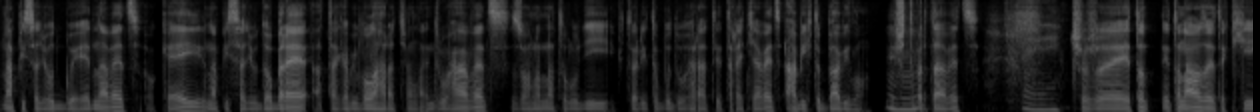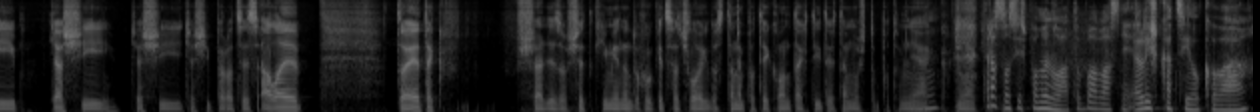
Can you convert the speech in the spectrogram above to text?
napísať hudbu je jedna vec, OK, napísať ju dobre a tak, aby bola hrateľná je druhá vec, zohnať na to ľudí, ktorí to budú hrať je tretia vec a aby ich to bavilo je mm-hmm. štvrtá vec. Hej. Čože je to, je to naozaj taký ťažší, ťažší, ťažší proces, ale to je tak všade so všetkým. Jednoducho, keď sa človek dostane po tie kontakty, tak tam už to potom nejak... Mhm. nejak... Teraz som si spomenula, to bola vlastne Eliška Cílková.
